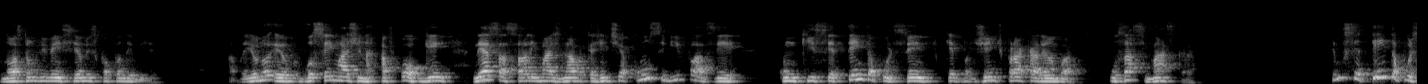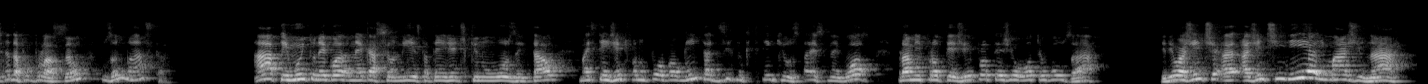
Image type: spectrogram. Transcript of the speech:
Nós estamos vivenciando isso com a pandemia. Eu, eu, você imaginava, alguém nessa sala imaginava que a gente ia conseguir fazer com que 70%, que é gente pra caramba, usasse máscara? Temos 70% da população usando máscara. Ah, tem muito negacionista, tem gente que não usa e tal, mas tem gente falando, pô, alguém está dizendo que tem que usar esse negócio para me proteger e proteger o outro, eu vou usar. Entendeu? A gente, a, a gente iria imaginar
